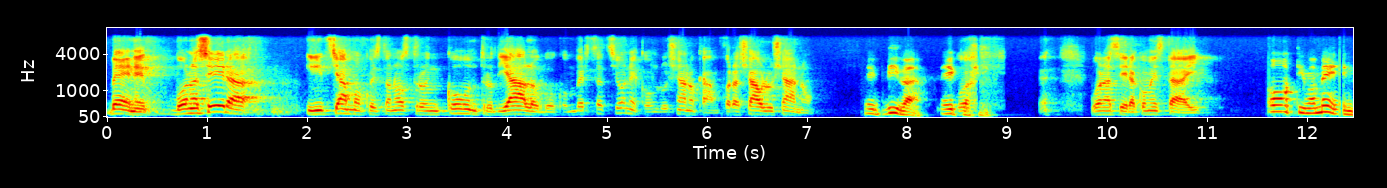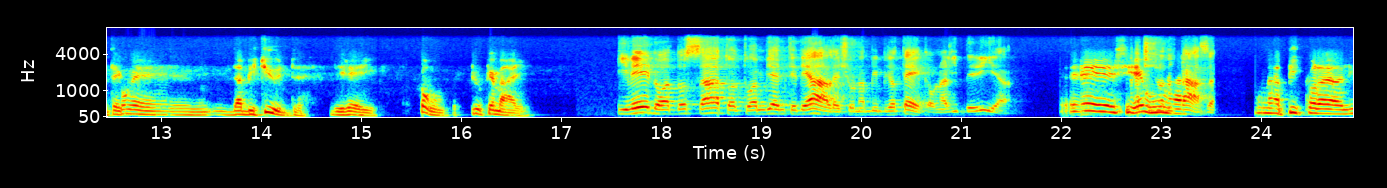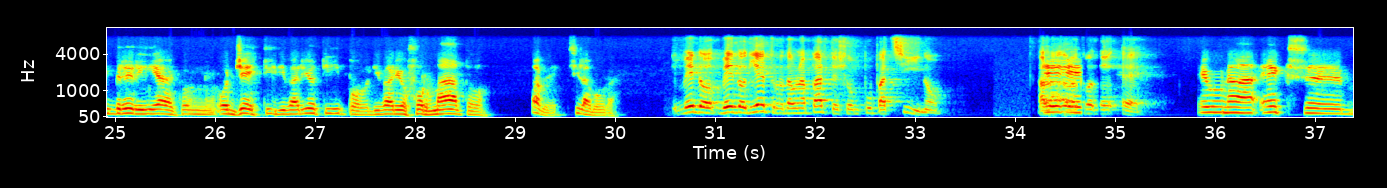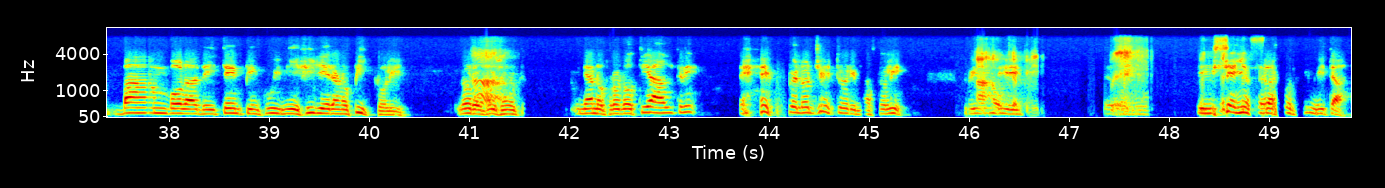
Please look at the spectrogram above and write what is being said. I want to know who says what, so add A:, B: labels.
A: Bene, buonasera. Iniziamo questo nostro incontro, dialogo, conversazione con Luciano Canfora. Ciao Luciano.
B: Evviva, eccoci.
A: Buonasera, come stai?
B: Ottimamente, come d'abitudine direi. Comunque, più che mai.
A: Ti vedo addossato al tuo ambiente ideale, c'è una biblioteca, una libreria.
B: Eh, sì, è una, una piccola libreria con oggetti di vario tipo, di vario formato, Vabbè, si lavora.
A: Vedo, vedo dietro da una parte c'è un pupazzino.
B: Allora, è, eh. è una ex bambola dei tempi in cui i miei figli erano piccoli. Loro ah. poi sono, ne hanno prodotti altri e quell'oggetto è rimasto lì. Quindi, ah, eh, il segno della continuità.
